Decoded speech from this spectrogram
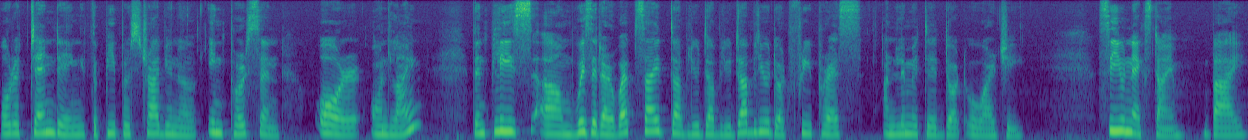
or attending the People's Tribunal in person or online? then please um, visit our website www.freepressunlimited.org. See you next time. Bye.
